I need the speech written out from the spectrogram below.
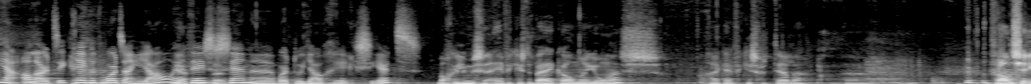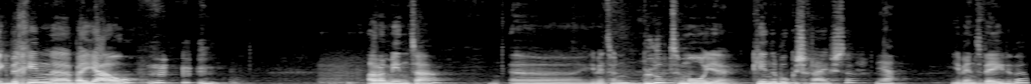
Ja, Allard, ik geef het woord aan jou. Hè? Deze scène wordt door jou geregisseerd. Mogen jullie misschien eventjes erbij komen, jongens? Dan ga ik eventjes vertellen. Eh, Fransje, ik begin eh, bij jou. Araminta, eh, je bent een bloedmooie kinderboekenschrijfster. Ja. Je bent weduwe.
